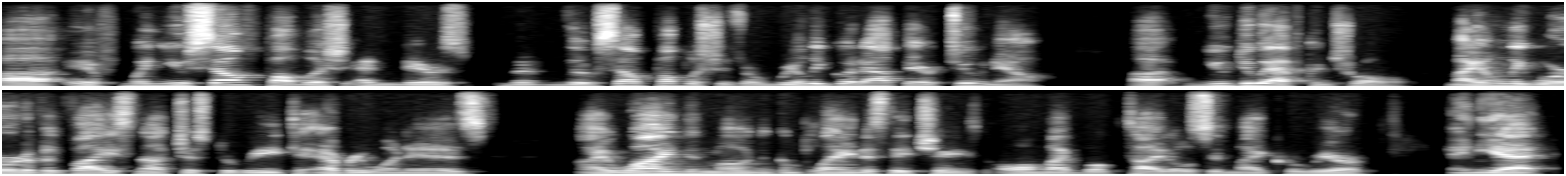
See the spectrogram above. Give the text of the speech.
uh, if when you self-publish, and there's the, the self-publishers are really good out there too now, uh, you do have control. My only word of advice, not just to Reid to everyone, is I whined and moaned and complained as they changed all my book titles in my career. And yet,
